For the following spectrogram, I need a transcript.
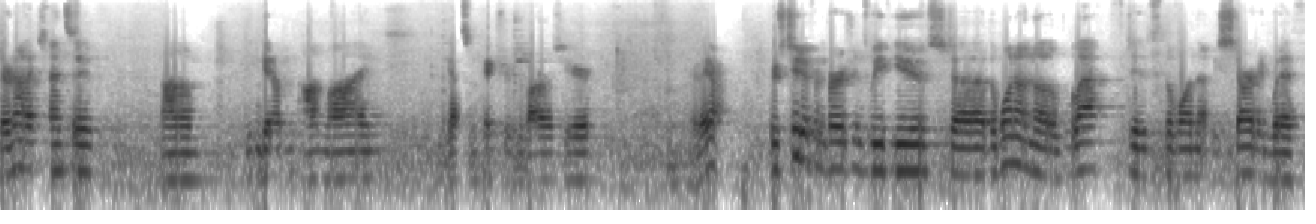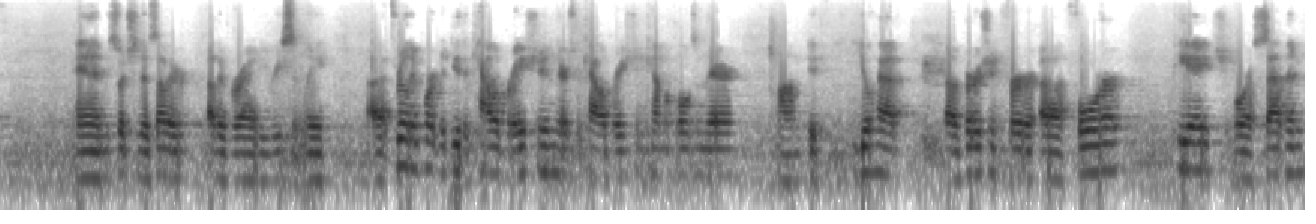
They're not expensive. Um, you can get them online. We got some pictures of ours here. There they are. There's two different versions we've used. Uh, the one on the left is the one that we started with, and we switched to this other, other variety recently. Uh, it's really important to do the calibration. There's the calibration chemicals in there. Um, if you'll have a version for a 4 pH or a 7,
